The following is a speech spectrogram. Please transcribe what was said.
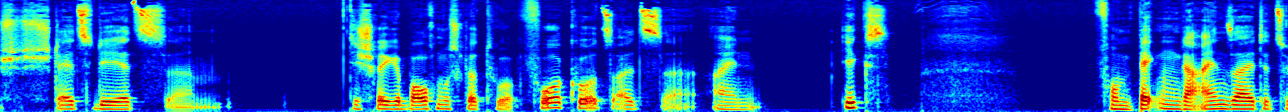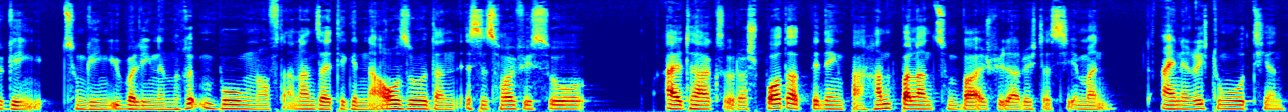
stellst du dir jetzt ähm, die schräge Bauchmuskulatur vor, kurz als äh, ein X vom Becken der einen Seite zu gegen, zum gegenüberliegenden Rippenbogen auf der anderen Seite genauso, dann ist es häufig so, alltags- oder sportartbedingt, bei Handballern zum Beispiel, dadurch, dass sie immer in eine Richtung rotieren,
